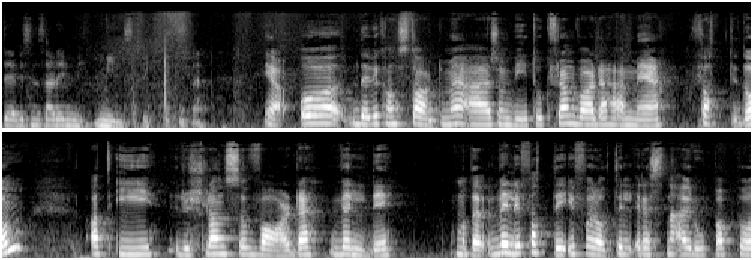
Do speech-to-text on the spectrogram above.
det vi syns er de minst viktigste. Ja, og det vi kan starte med, er som vi tok fram, var det her med fattigdom. At i Russland så var det veldig på en måte, veldig fattig i forhold til resten av Europa på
